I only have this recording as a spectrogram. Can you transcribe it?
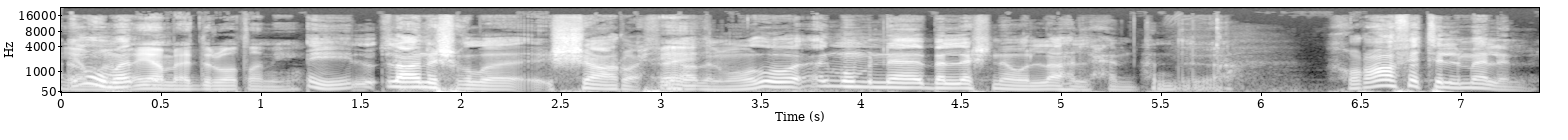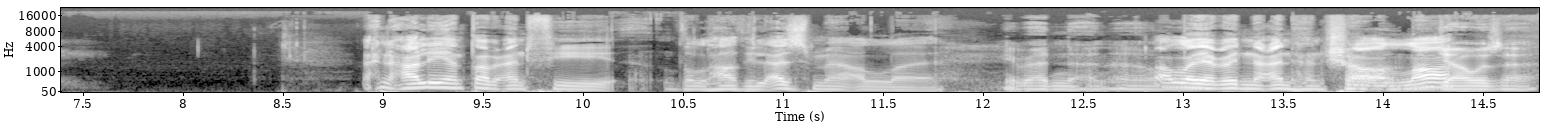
أيام عموماً- أيام العيد الوطني. إي لا نشغل الشارع في إيه. هذا الموضوع. المهم إن بلشنا والله الحمد. الحمد لله. خرافة الملل. إحنا حاليا طبعا في ظل هذه الأزمة الله يبعدنا عنها الله يبعدنا عنها إن شاء الله. نتجاوزها.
